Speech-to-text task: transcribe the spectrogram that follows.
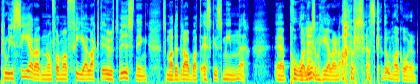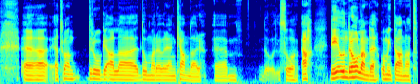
projicerade någon form av felaktig utvisning som hade drabbat Eskils minne eh, på mm. liksom hela den allsvenska domarkåren. Eh, jag tror han drog alla domare över en kam där. Ehm, så ja, det är underhållande om inte annat.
